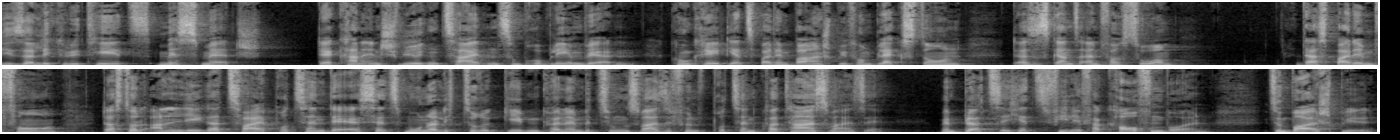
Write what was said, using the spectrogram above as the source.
dieser Liquiditätsmismatch, der kann in schwierigen Zeiten zum Problem werden. Konkret jetzt bei dem Beispiel von Blackstone, da ist ganz einfach so, dass bei dem Fonds, dass dort Anleger zwei Prozent der Assets monatlich zurückgeben können, beziehungsweise fünf Prozent quartalsweise. Wenn plötzlich jetzt viele verkaufen wollen, zum Beispiel,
